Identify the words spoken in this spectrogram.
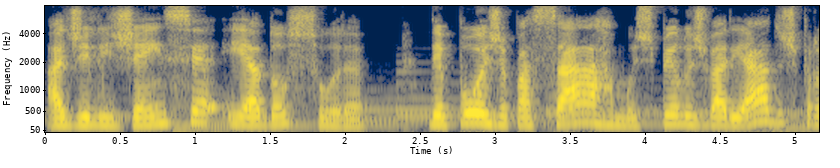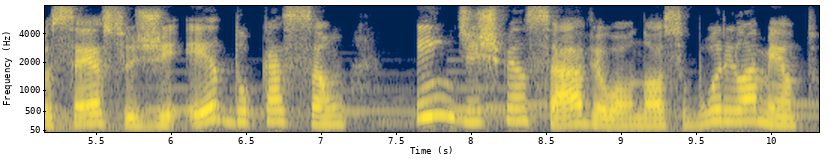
a diligência e a doçura. Depois de passarmos pelos variados processos de educação indispensável ao nosso burilamento,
